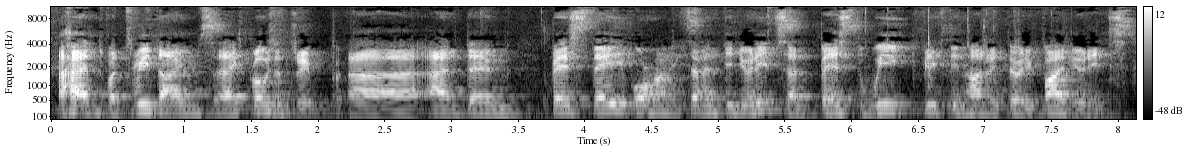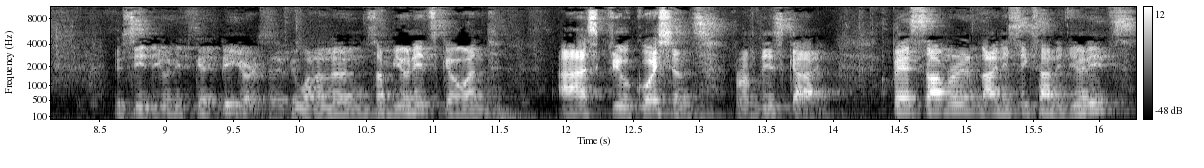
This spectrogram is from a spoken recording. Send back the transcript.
and but three times uh, explosion trip, uh, and then best day 417 units and best week 1535 units. You see, the units get bigger. So if you want to learn some units, go and ask few questions from this guy. Best summer 9600 units,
